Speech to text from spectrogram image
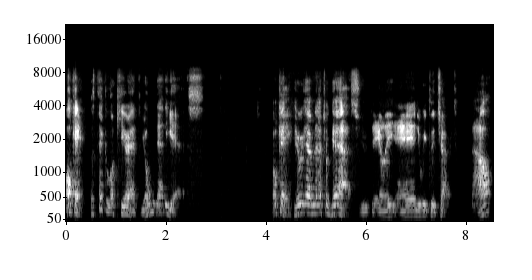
Okay. Let's take a look here at your Natty Gas. Okay. Here we have natural gas, your daily and your weekly chart. Now,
